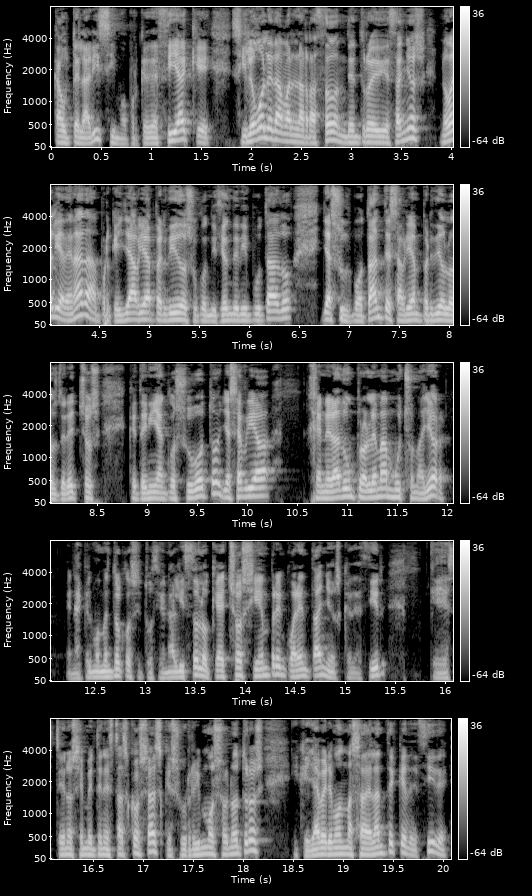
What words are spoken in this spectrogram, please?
cautelarísimo, porque decía que si luego le daban la razón dentro de 10 años, no valía de nada, porque ya había perdido su condición de diputado, ya sus votantes habrían perdido los derechos que tenían con su voto, ya se habría generado un problema mucho mayor. En aquel momento el Constitucional hizo lo que ha hecho siempre en 40 años, que decir que este no se mete en estas cosas, que sus ritmos son otros y que ya veremos más adelante qué decide.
